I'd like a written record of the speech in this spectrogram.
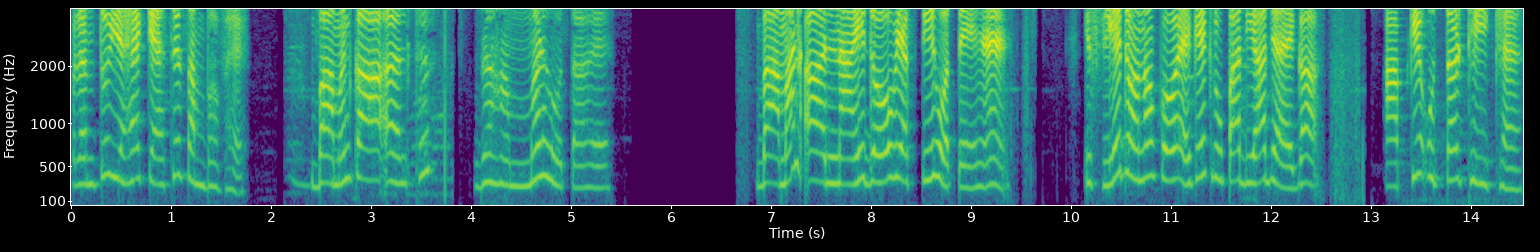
परंतु यह कैसे संभव है? बामन का अर्थ ब्राह्मण होता है। बामन और नाई दो व्यक्ति होते हैं इसलिए दोनों को एक एक रुपया दिया जाएगा। आपके उत्तर ठीक हैं।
